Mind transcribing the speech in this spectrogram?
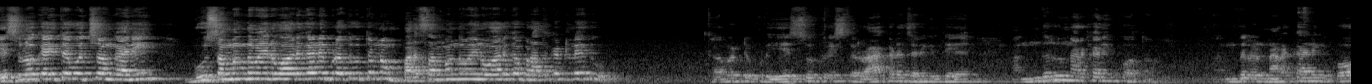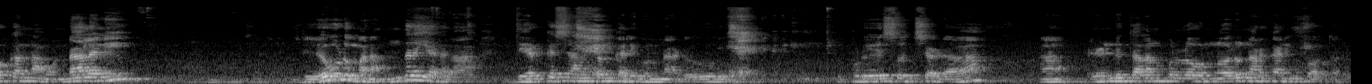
యేసులోకైతే అయితే వచ్చాం కానీ భూ సంబంధమైన వారుగానే బ్రతుకుతున్నాం. పర సంబంధమైన వారుగా బ్రతకట్లేదు. కాబట్టి ఇప్పుడు యేసుక్రీస్తు రాకడ జరిగితే అందరూ నరకానికి పోతాం. అందరూ నరకానికి పోకుండా ఉండాలని దేవుడు మన అందరి ఎడల దీర్ఘశాంతం కలిగి ఉన్నాడు. ఇప్పుడు వేసి వచ్చాడా? రెండు తలంపుల్లో ఉన్నోళ్ళు నరకానికి పోతారు.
